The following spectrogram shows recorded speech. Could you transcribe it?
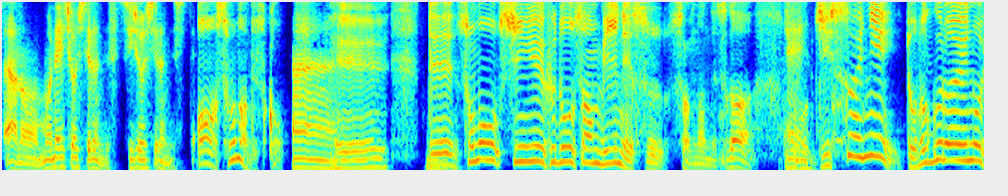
あの、もう霊障してるんです。推奨してるんですって。ああ、そうなんですか。うんへえ。で、その新鋭不動産ビジネスさんなんですが、そええの実際にどのぐらいの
